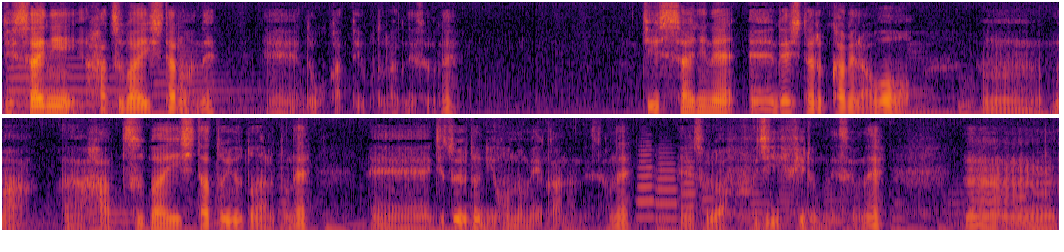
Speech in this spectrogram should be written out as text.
ー、実際に発売したのはね、えー、どこかっていうことなんですよね。実際にね、えデジタルカメラを、うん、まあ、発売したというとなるとね、えー、実を言うと日本のメーカーなんですよね。えー、それは富士フィルムですよね。うん、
